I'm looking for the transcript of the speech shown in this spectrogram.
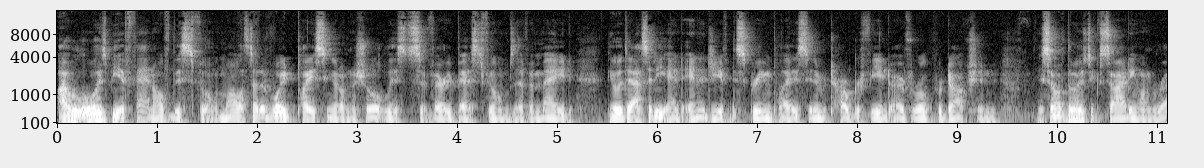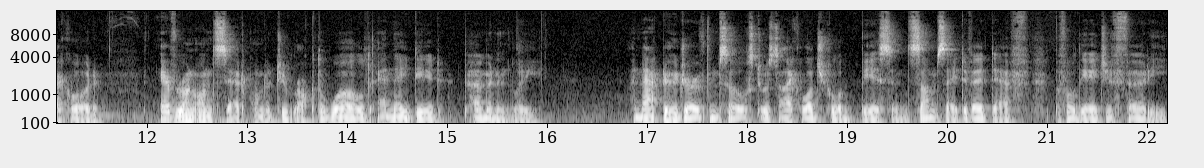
I will always be a fan of this film, whilst I'd avoid placing it on the short lists of very best films ever made. The audacity and energy of the screenplay, cinematography, and overall production is some of the most exciting on record. Everyone on set wanted to rock the world, and they did permanently. An actor who drove themselves to a psychological abyss and some say to their death before the age of 30,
